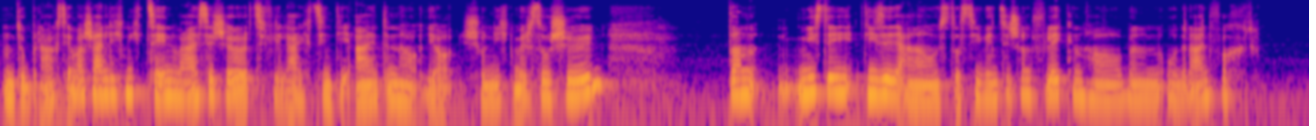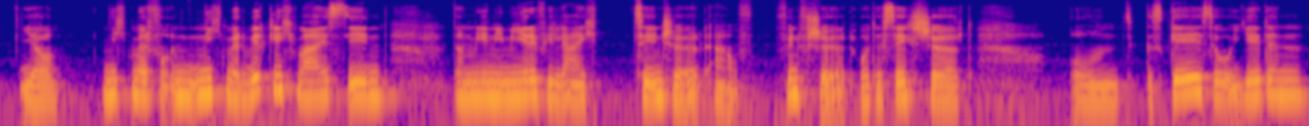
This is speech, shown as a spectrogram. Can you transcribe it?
Und du brauchst ja wahrscheinlich nicht zehn weiße Shirts, vielleicht sind die einen ja schon nicht mehr so schön. Dann misste diese aus, dass sie, wenn sie schon Flecken haben oder einfach, ja, nicht mehr, nicht mehr wirklich weiß sind, dann minimiere vielleicht zehn Shirt auf, fünf Shirt oder sechs Shirt. Und es gehe so jeden,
